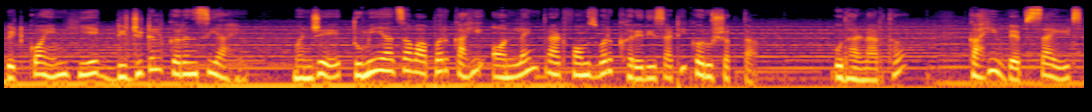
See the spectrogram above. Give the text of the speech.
बिटकॉईन ही एक डिजिटल करन्सी आहे. म्हणजे तुम्ही याचा वापर काही ऑनलाईन प्लॅटफॉर्म्सवर खरेदीसाठी करू शकता. उदाहरणार्थ काही वेबसाईट्स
